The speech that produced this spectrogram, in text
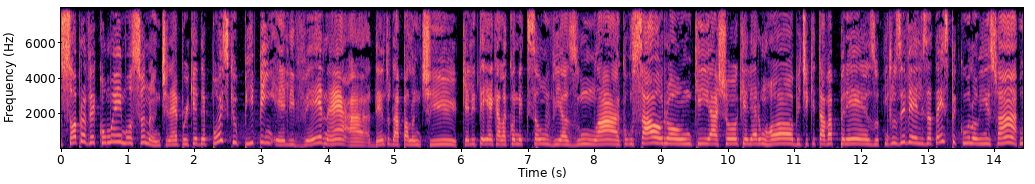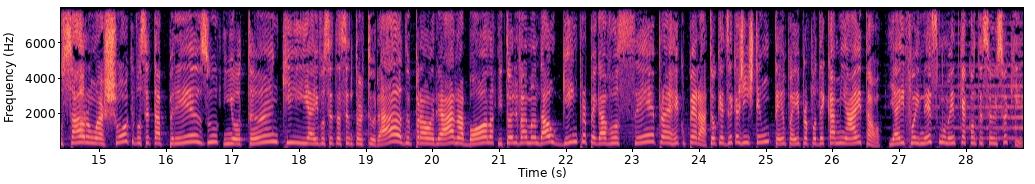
Só pra ver como é emocionante, né? Porque depois que o Pippin, ele vê, né, a- dentro da Palantir, que ele tem aquela conexão via Zoom lá com Sauron, que achou que ele era um hobbit, que tava preso. Inclusive, eles até especulam isso. Ah, o Sauron achou que você tá preso em Otanque, e aí você tá sendo torturado pra olhar na bola. Então ele vai mandar alguém pra pegar você pra recuperar. Então quer dizer que a gente tem um tempo aí pra poder caminhar e tal. E aí foi nesse momento que aconteceu isso aqui.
